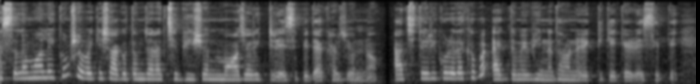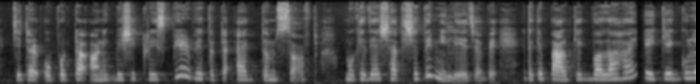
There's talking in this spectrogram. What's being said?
আসসালামু আলাইকুম। সবাইকে স্বাগতম জানাচ্ছি ভীষণ মজার একটি রেসিপি দেখার জন্য। আজ তৈরি করে দেখাবো একদমই ভিন্ন ধরনের একটি কেকের রেসিপি যেটার ওপরটা অনেক বেশি ক্রিস্পি আর ভেতরটা একদম সফট মুখে দেওয়ার সাথে সাথে মিলিয়ে যাবে। এটাকে পাল কেক বলা হয়। এই কেকগুলো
